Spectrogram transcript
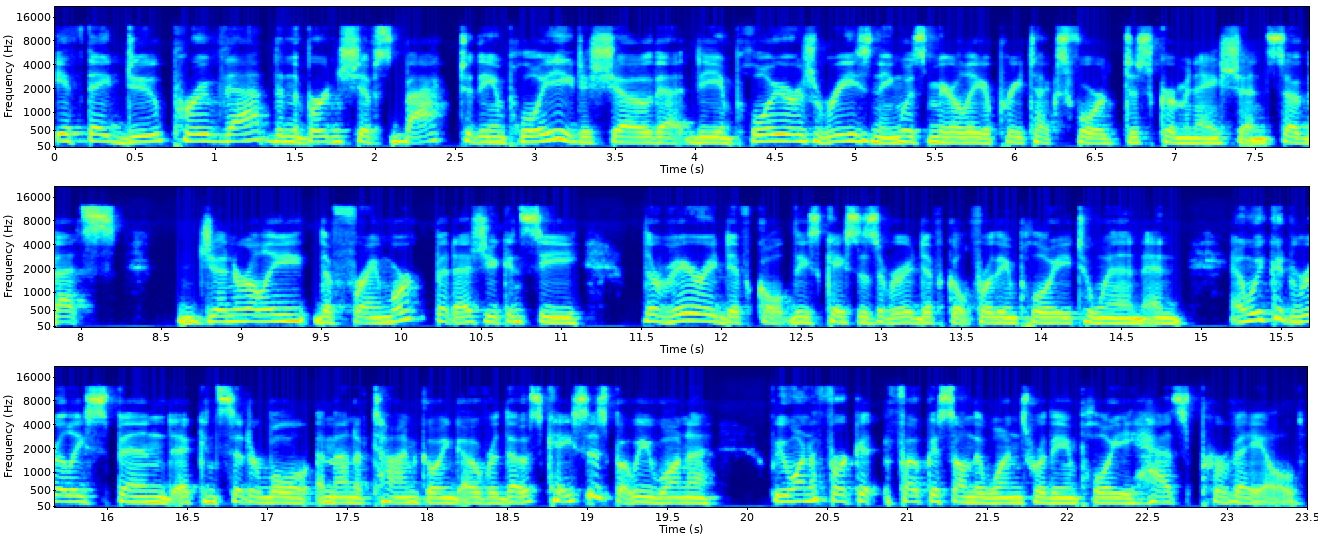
If they do prove that, then the burden shifts back to the employee to show that the employer's reasoning was merely a pretext for discrimination. So that's generally the framework. But as you can see, they're very difficult. These cases are very difficult for the employee to win, and and we could really spend a considerable amount of time going over those cases. But we want to we want to focus on the ones where the employee has prevailed.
